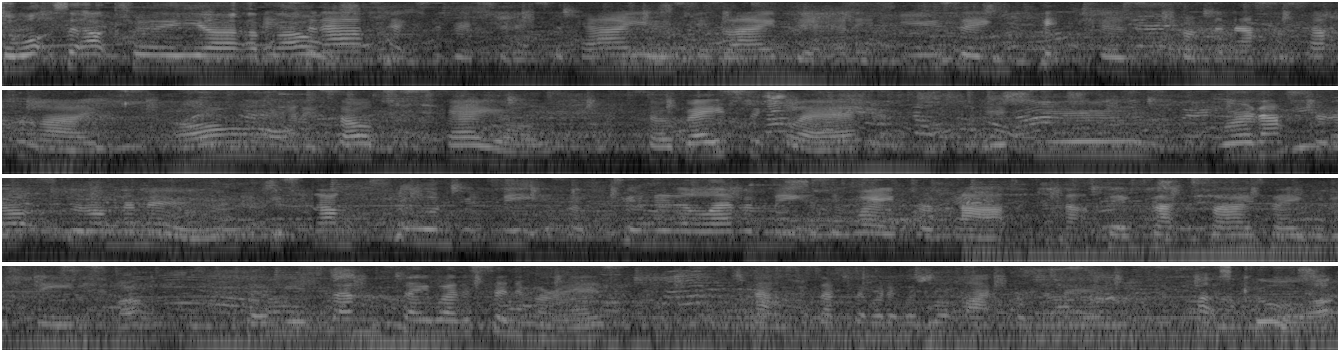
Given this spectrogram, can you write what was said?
So what's it actually uh, It's an art exhibition. It's the guy who's designed it, and it's using pictures from the NASA satellites, Oh, and it's all to scale. So basically, if you were an astronaut stood on the moon, if you stand 200 meters or 211 meters away from that, that's the exact size they would have seen it. So if you stand, say, where the cinema is, that's exactly what it would look like from the moon. that's cool. That.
